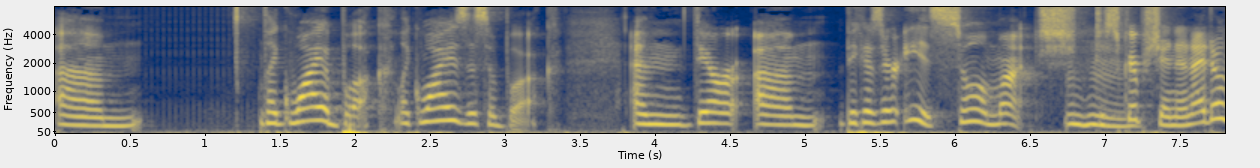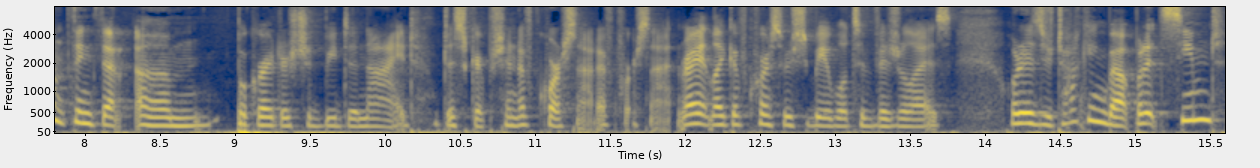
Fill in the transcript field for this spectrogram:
um, like why a book? Like why is this a book? And there, um, because there is so much description, and I don't think that um, book writers should be denied description. Of course not. Of course not. Right? Like, of course we should be able to visualize what it is you're talking about. But it seemed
